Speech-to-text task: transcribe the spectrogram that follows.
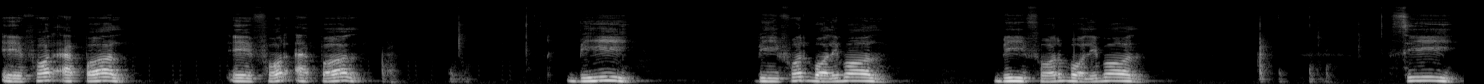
A for apple. A for apple. B. B for volleyball. B for volleyball. C.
